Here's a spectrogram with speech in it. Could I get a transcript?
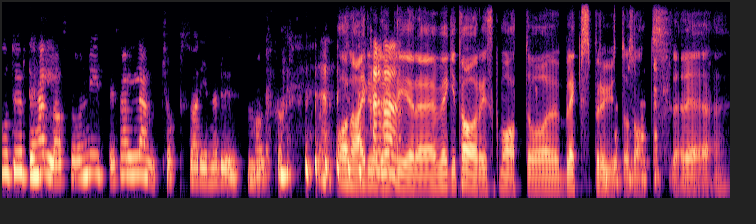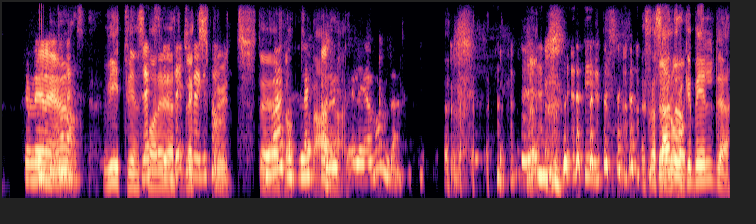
God tur til Hellas og nyt disse lamchopsa dine, du, Magda. Å nei, du, det blir eh, vegetarisk mat og blekksprut og sånt. Det det, Det blir det, ja. hvitvinsmarinert Blekksprut Det er flott. Nei, blekksprut nei. er levende. Jeg skal sende noe- dere bilde.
